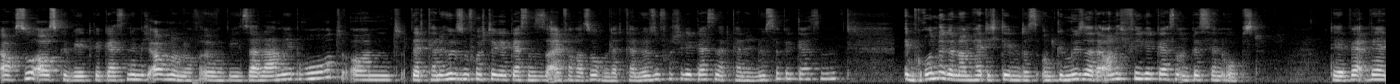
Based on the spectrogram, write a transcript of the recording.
auch so ausgewählt gegessen, nämlich auch nur noch irgendwie Salamibrot und der hat keine Hülsenfrüchte gegessen, das ist einfacher so rum. Der hat keine Hülsenfrüchte gegessen, der hat keine Nüsse gegessen. Im Grunde genommen hätte ich dem das, und Gemüse hat er auch nicht viel gegessen und ein bisschen Obst. Der wäre wär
